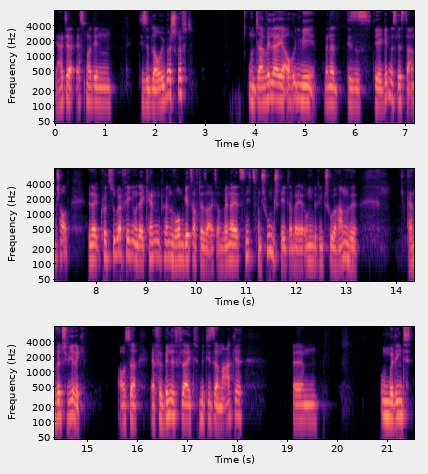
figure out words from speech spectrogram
Der hat ja erstmal den, diese blaue Überschrift. Und da will er ja auch irgendwie, wenn er dieses, die Ergebnisliste anschaut, will er kurz drüberfliegen und erkennen können, worum geht's auf der Seite. Und wenn da jetzt nichts von Schuhen steht, aber er unbedingt Schuhe haben will, dann wird schwierig. Außer er verbindet vielleicht mit dieser Marke ähm, unbedingt,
